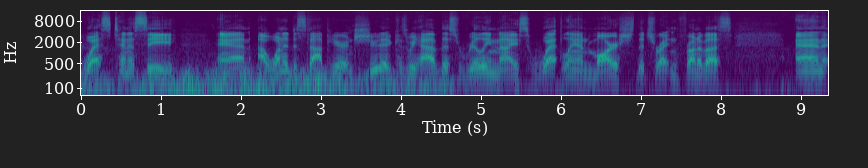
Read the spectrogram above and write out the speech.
West Tennessee and I wanted to stop here and shoot it because we have this really nice wetland marsh that's right in front of us and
